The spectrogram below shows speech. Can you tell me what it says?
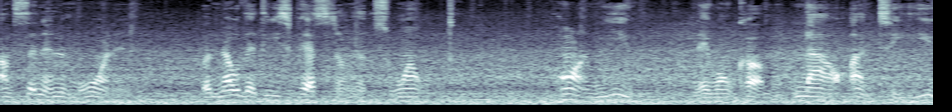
I'm sending them warning, but know that these pestilence won't harm you. They won't come now unto you.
